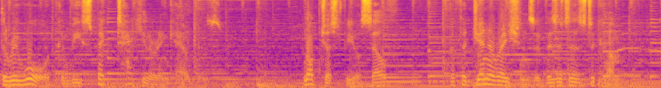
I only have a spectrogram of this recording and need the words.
The reward can be spectacular encounters, not just for yourself, for generations of visitors to come.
